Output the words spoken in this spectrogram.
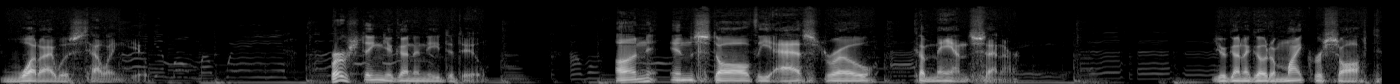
what I was telling you. First thing you're going to need to do uninstall the Astro Command Center. You're going to go to Microsoft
